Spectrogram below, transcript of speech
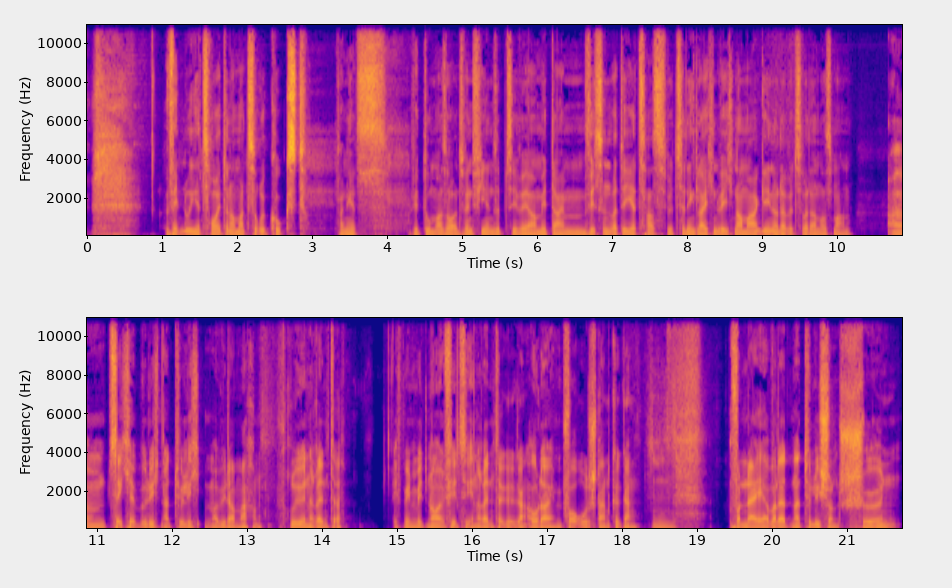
wenn du jetzt heute nochmal zurückguckst, wenn jetzt, wird du mal so, als wenn 74 wäre, mit deinem Wissen, was du jetzt hast, würdest du den gleichen Weg normal gehen oder würdest du was anderes machen? Ähm, Zeche würde ich natürlich immer wieder machen. Früh in Rente. Ich bin mit 49 in Rente gegangen oder im Vorruhestand gegangen. Von daher war das natürlich schon schön.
